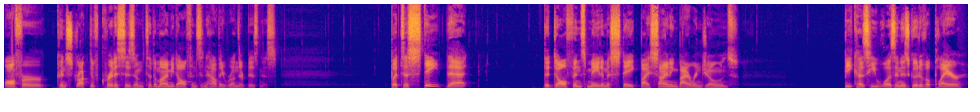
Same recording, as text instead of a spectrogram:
offer constructive criticism to the Miami Dolphins and how they run their business. But to state that the Dolphins made a mistake by signing Byron Jones because he wasn't as good of a player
